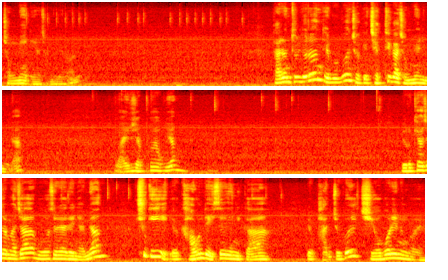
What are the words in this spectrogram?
정면이에요, 정면. 다른 툴들은 대부분 저게 Z가 정면입니다. Y로 잡고 하고요. 이렇게 하자마자 무엇을 해야 되냐면 축이 가운데 있어야 되니까 이 반쪽을 지워버리는 거예요.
